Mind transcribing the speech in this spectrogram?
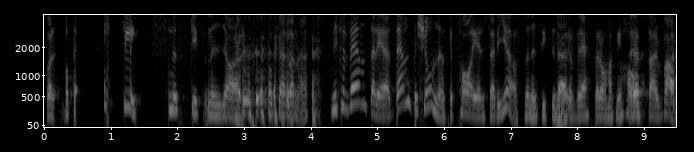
vad, vad för äckligt snuskigt ni gör på kvällarna. Ni förväntar er att den personen ska ta er seriöst när ni sitter där och berättar om att ni hatar vabb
